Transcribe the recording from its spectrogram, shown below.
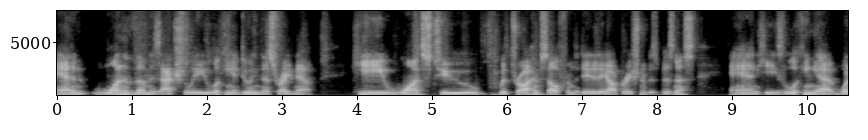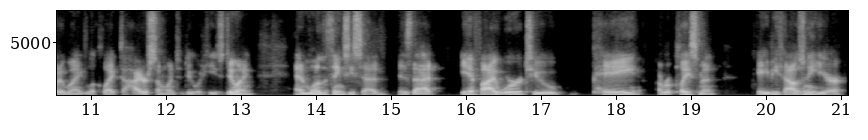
and one of them is actually looking at doing this right now. He wants to withdraw himself from the day to day operation of his business and he's looking at what it might look like to hire someone to do what he's doing. And one of the things he said is that if I were to pay a replacement 80,000 a year,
